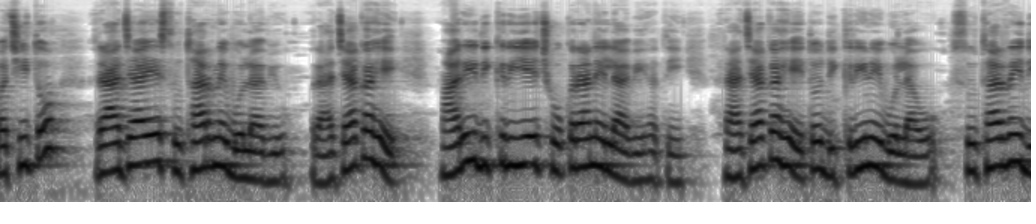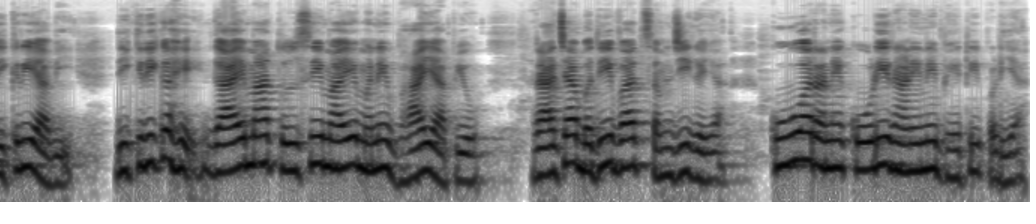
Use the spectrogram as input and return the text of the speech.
પછી તો રાજાએ સુથારને બોલાવ્યો. રાજા કહે, મારી દીકરીએ છોકરાને લાવી હતી. રાજા કહે, તો દીકરીને બોલાવો. સુથારની દીકરી આવી. દીકરી કહે, ગાયમાં તુલસી માએ મને ભાઈ આપ્યો. રાજા બધી વાત સમજી ગયા. કુંવર અને કોળી રાણીને ભેટી પડ્યા.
